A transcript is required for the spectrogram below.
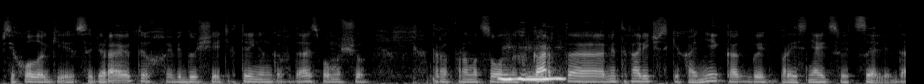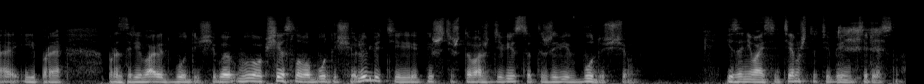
Психологи собирают их, ведущие этих тренингов, да, с помощью трансформационных mm-hmm. карт э, метафорических, они как бы проясняют свои цели, да, и про, прозревают будущее. Вы, вы вообще слово «будущее» любите и пишете, что ваш девиз – это «живи в будущем» и занимайся тем, что тебе интересно.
